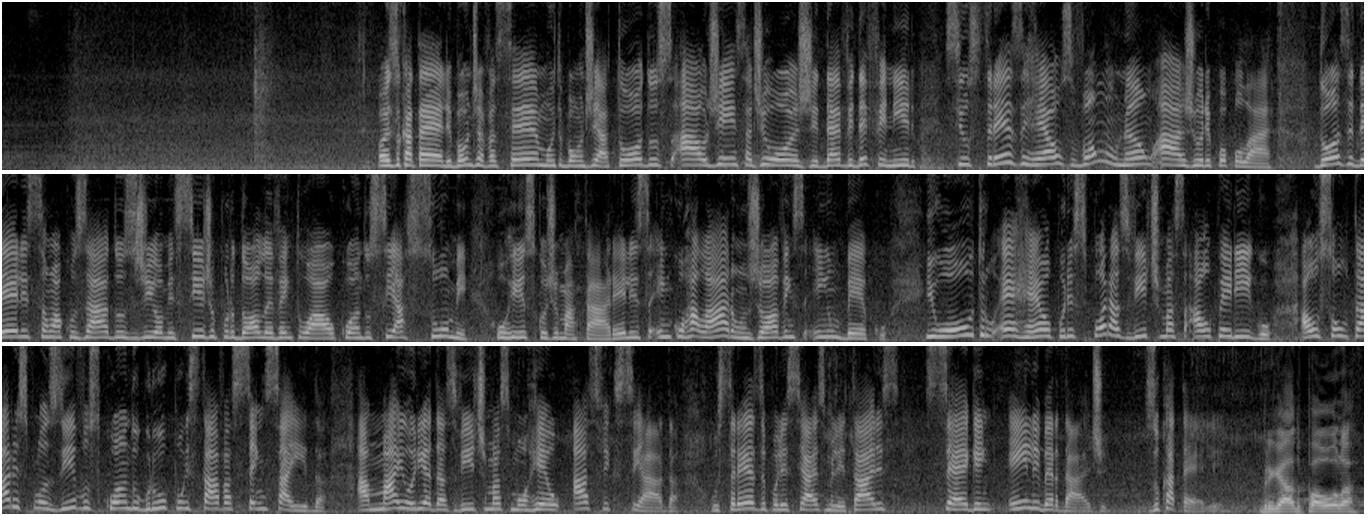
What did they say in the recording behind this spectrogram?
Oi, Zucatelli, bom dia a você, muito bom dia a todos. A audiência de hoje deve definir se os 13 réus vão ou não à júri popular. Doze deles são acusados de homicídio por dolo eventual, quando se assume o risco de matar. Eles encurralaram os jovens em um beco. E o outro é réu por expor as vítimas ao perigo, ao soltar explosivos quando o grupo estava sem saída. A maioria das vítimas morreu asfixiada. Os 13 policiais militares seguem em liberdade. Zucatelli. Obrigado, Paola.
